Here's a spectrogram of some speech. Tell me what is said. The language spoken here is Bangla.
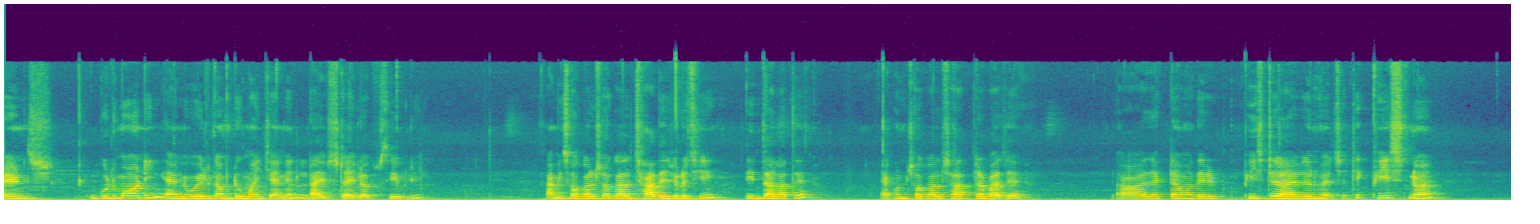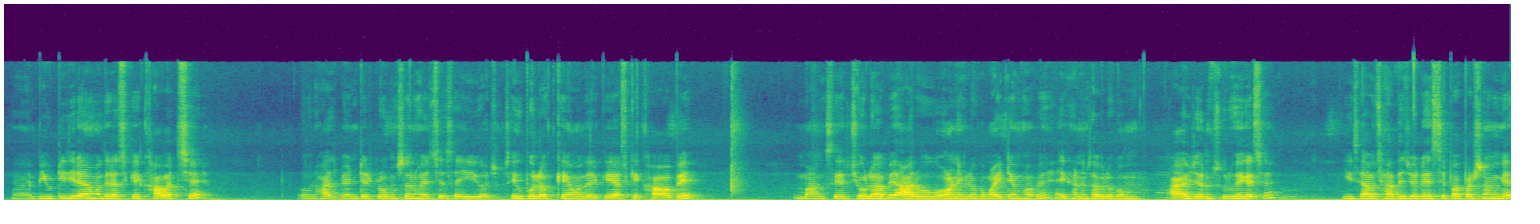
Friends good morning and welcome to my channel lifestyle of Shiuli আমি সকাল সকাল ছাদে চলেছি তিনতলাতে। এখন সকাল সাতটা বাজে। আজ একটা আমাদের ফিস্টের আয়োজন হয়েছে। ঠিক ফিস্ট নয় বিউটি দিরা আমাদের আজকে খাওয়াচ্ছে। ওর হাজব্যান্ডের প্রমোশন হয়েছে, সেই সেই উপলক্ষে আমাদেরকে আজকে খাওয়াবে। মাংসের ঝোল হবে, আরও অনেক রকম আইটেম হবে। এখানে সব রকম আয়োজন শুরু হয়ে গেছে। ইসাও ছাদে চলে এসছে পাপার সঙ্গে।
